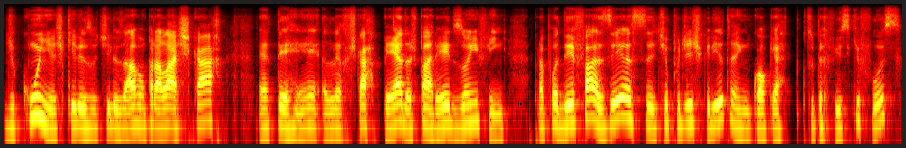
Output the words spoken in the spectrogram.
de cunhas que eles utilizavam para lascar é, terreno, lascar pedras, paredes, ou enfim, para poder fazer esse tipo de escrita em qualquer superfície que fosse,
